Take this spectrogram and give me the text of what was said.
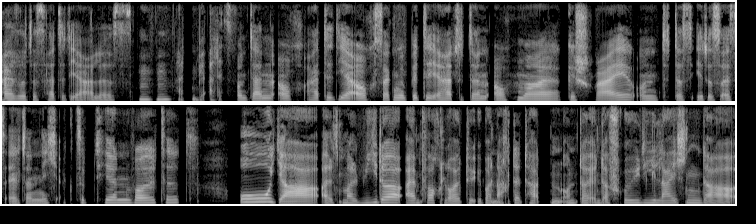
Also das hattet ihr alles. Mhm, hatten wir alles. Und dann auch, hattet ihr auch, sagen wir bitte, ihr hattet dann auch mal Geschrei und dass ihr das als Eltern nicht akzeptieren wolltet? Oh ja, als mal wieder einfach Leute übernachtet hatten und da in der Früh die Leichen da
